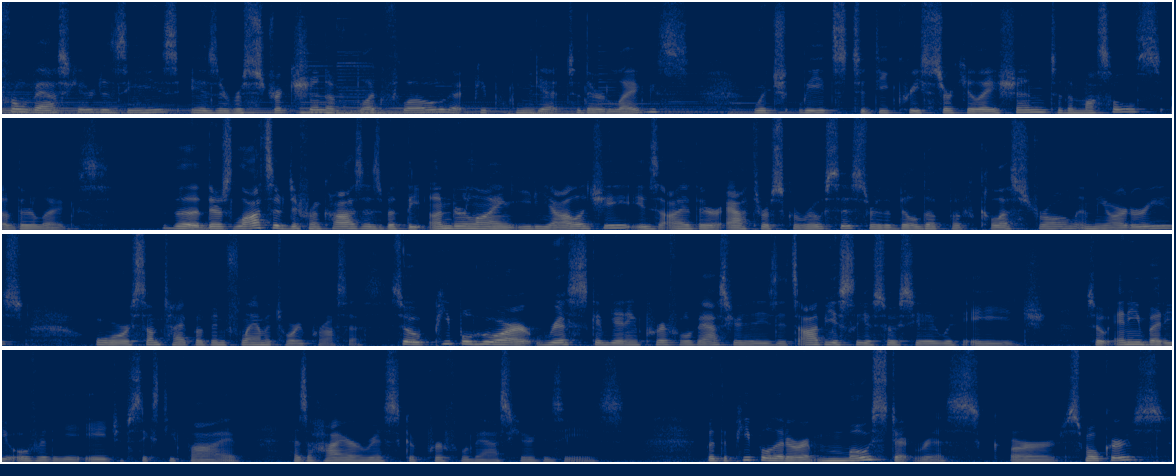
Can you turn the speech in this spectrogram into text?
peripheral vascular disease is a restriction of blood flow that people can get to their legs, which leads to decreased circulation to the muscles of their legs. The, there's lots of different causes, but the underlying etiology is either atherosclerosis or the buildup of cholesterol in the arteries or some type of inflammatory process. So, people who are at risk of getting peripheral vascular disease, it's obviously associated with age. So, anybody over the age of 65 has a higher risk of peripheral vascular disease. But the people that are most at risk are smokers,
